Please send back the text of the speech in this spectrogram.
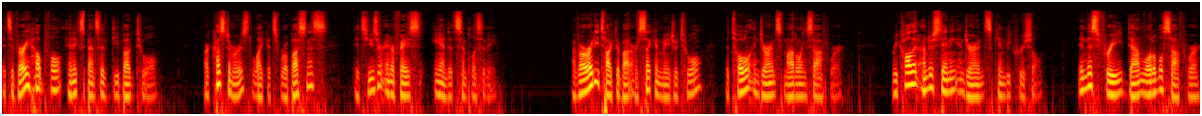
It's a very helpful, and inexpensive debug tool. Our customers like its robustness its user interface, and its simplicity. I've already talked about our second major tool, the Total Endurance Modeling Software. Recall that understanding endurance can be crucial. In this free, downloadable software,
